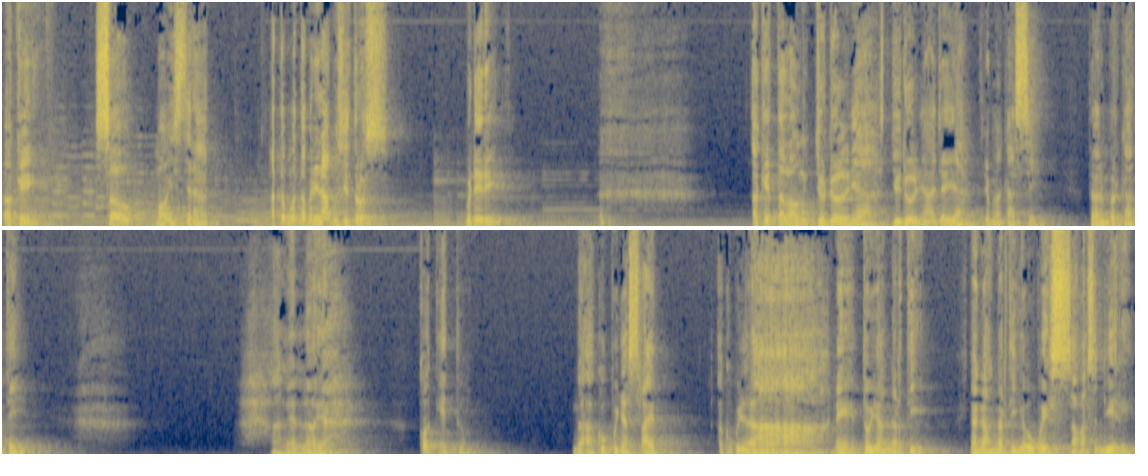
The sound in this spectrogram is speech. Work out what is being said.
Oke, okay. so mau istirahat? Atau mau temenin aku sih terus? Berdiri. Oke, tolong judulnya, judulnya aja ya. Terima kasih. Tuhan berkati. Haleluya. Kok gitu? Nggak aku punya slide. Aku punya, ah nih tuh yang ngerti. Yang nggak ngerti ya wis, salah sendiri.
